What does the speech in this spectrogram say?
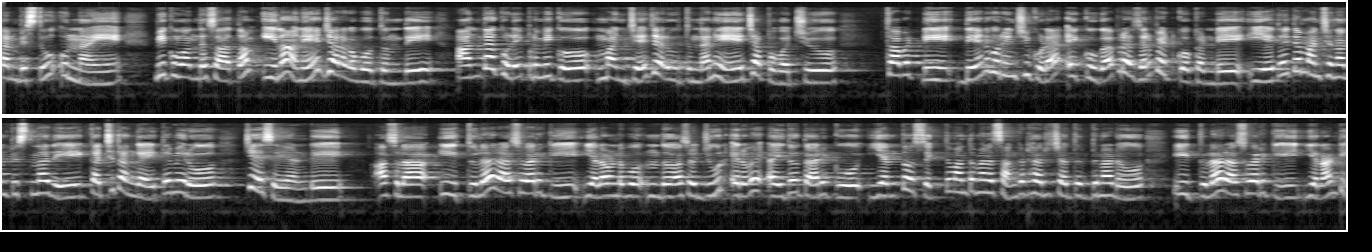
కనిపిస్తూ ఉన్నాయి. మీకు వంద శాతం ఇలానే జరగబోతుంది. అంతా కూడా ఇప్పుడు మీకు మంచే జరుగుతుందని చెప్పవచ్చు. కాబట్టి దేని గురించి కూడా ఎక్కువగా ప్రెజర్ పెట్టుకోకండి. ఏదైతే మంచిగా అనిపిస్తుందో అది ఖచ్చితంగా అయితే మీరు చేసేయండి. అసలు ఈ తుల రాశి వారికి ఎలా ఉండబోతుందో అసలు జూన్ ఇరవై ఐదో తారీఖు ఎంతో శక్తివంతమైన సంకటహరి చతుర్థి నాడు ఈ తుల రాశి వారికి ఎలాంటి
